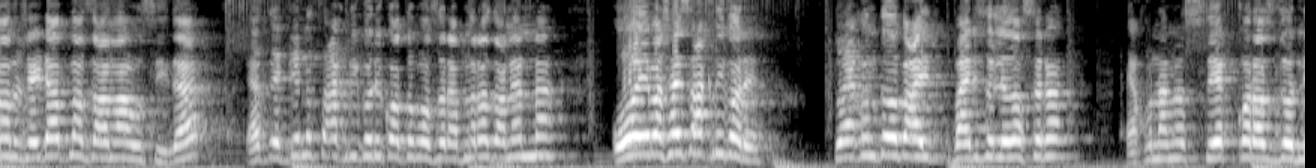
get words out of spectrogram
মানুষ এটা আপনার জানা উচিত হ্যাঁ? এত এখানে চাকরি করি কত বছর আপনারা জানেন না? ও এই বাসায় চাকরি করে তো এখন তো বাইরে চলে যাচ্ছে না। এখন আমি চেক করার জন্য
